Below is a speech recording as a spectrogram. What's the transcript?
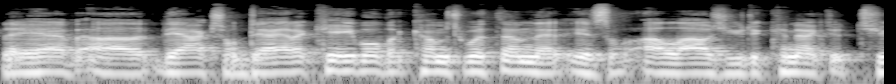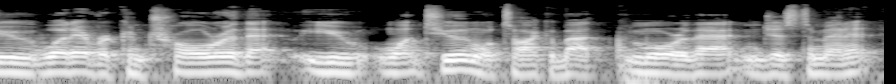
They have uh, the actual data cable that comes with them that is allows you to connect it to whatever controller that you want to, and we'll talk about more of that in just a minute.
